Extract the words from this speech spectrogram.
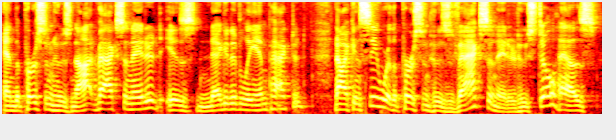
and the person who's not vaccinated is negatively impacted. Now, I can see where the person who's vaccinated, who still has,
